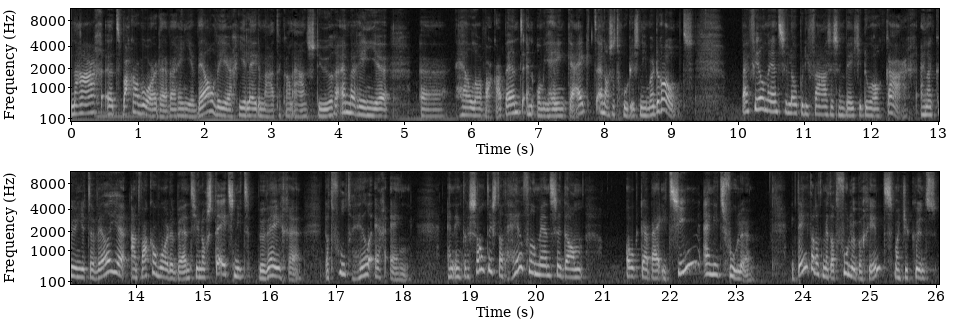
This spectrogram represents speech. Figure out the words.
naar het wakker worden, waarin je wel weer je ledematen kan aansturen en waarin je uh, helder wakker bent en om je heen kijkt en als het goed is niet meer droomt. Bij veel mensen lopen die fases een beetje door elkaar. En dan kun je terwijl je aan het wakker worden bent, je nog steeds niet bewegen. Dat voelt heel erg eng. En interessant is dat heel veel mensen dan ook daarbij iets zien en iets voelen. Ik denk dat het met dat voelen begint, want je kunt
